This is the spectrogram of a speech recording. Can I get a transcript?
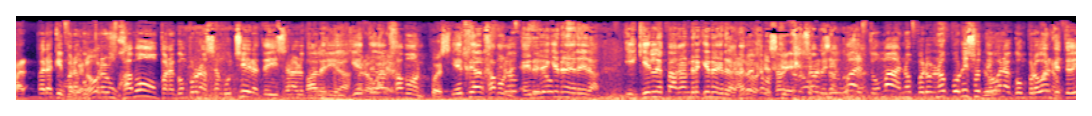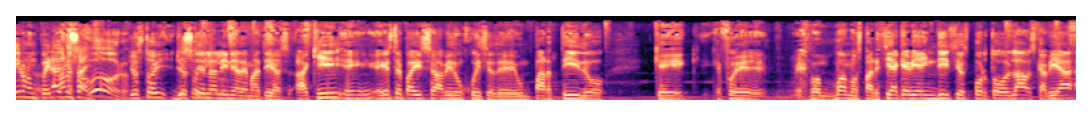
para, ¿Para qué? Para comprar un jamón, para comprar una sanguchera, te dicen al otro Vale, ¿y día. quién te da el jamón? Pues- ¿Quién te da el jamón? Pero- pero- Enrique Negrera. ¿Y quién le paga a Enrique Negrera? Claro, no es sabemos- que- no sabemos Pero igual. Tomás, no, pero no por eso te van a comprobar que te dieron un penal ahí. favor. Yo estoy, yo estoy en la línea de Matías. Aquí, en, en este país, ha habido un juicio de un partido que, que fue. Vamos, parecía que había indicios por todos lados, que había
